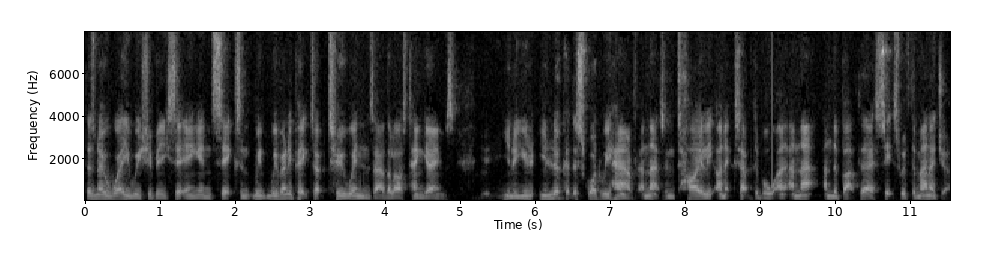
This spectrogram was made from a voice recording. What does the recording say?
There's no way we should be sitting in six, and we, we've only picked up two wins out of the last ten games. You know, you you look at the squad we have, and that's entirely unacceptable. And, and that and the buck there sits with the manager,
